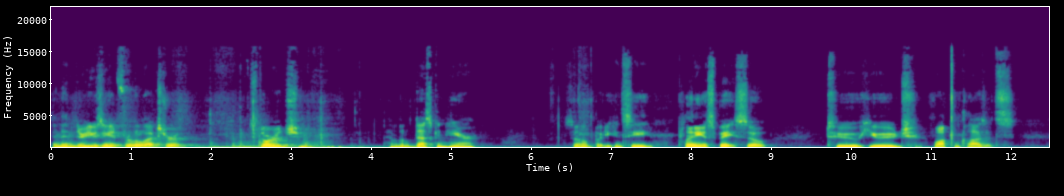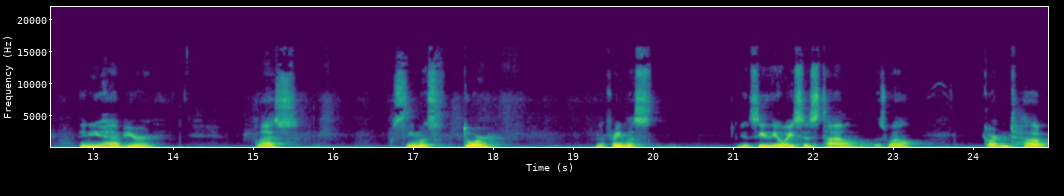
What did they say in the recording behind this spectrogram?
and then they're using it for a little extra storage. Have a little desk in here. So, but you can see plenty of space. So, two huge walk-in closets. Then you have your glass seamless door and the frameless. You can see the Oasis tile as well. Garden tub.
